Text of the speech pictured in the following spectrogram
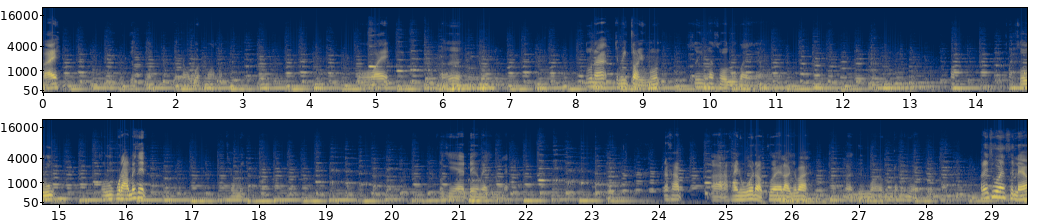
ไปเกิดเพื่อนเดี๋ยวต้องอวยพรละโอ้ยเออนู่นนะจะมีเก่ออยู่นู้นซึ่งถ้าโซรู้ไปโซรู้โซรู้กูราไม่เสร็จช่างม่โอเคเดินไปที่นี่แหละนะครับอ่าใครรู้ก็ดับช่วยให้เราใช่ป่ะเออลืมอกแล้วมันดับถ้วย พอได้ถ้วยเสร็จแล้ว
